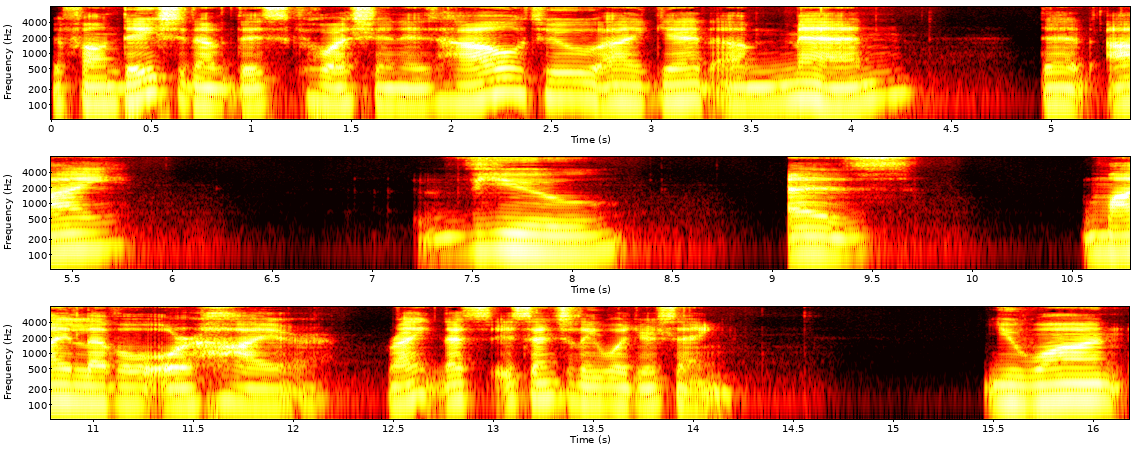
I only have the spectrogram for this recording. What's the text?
the foundation of this question is how do I get a man that I view as my level or higher, right? That's essentially what you're saying. You want,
